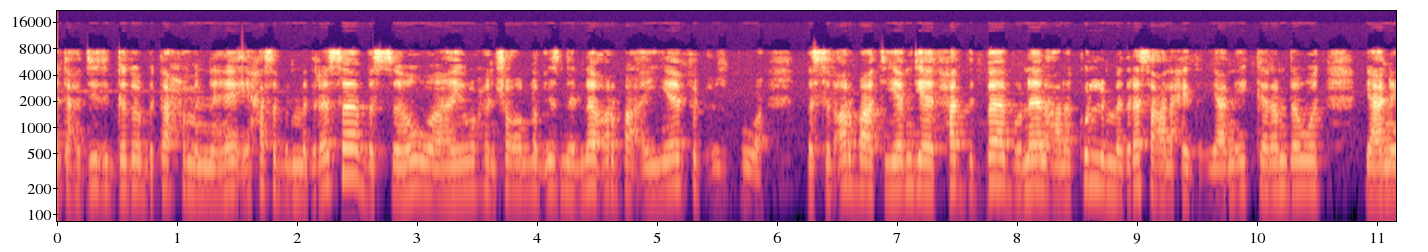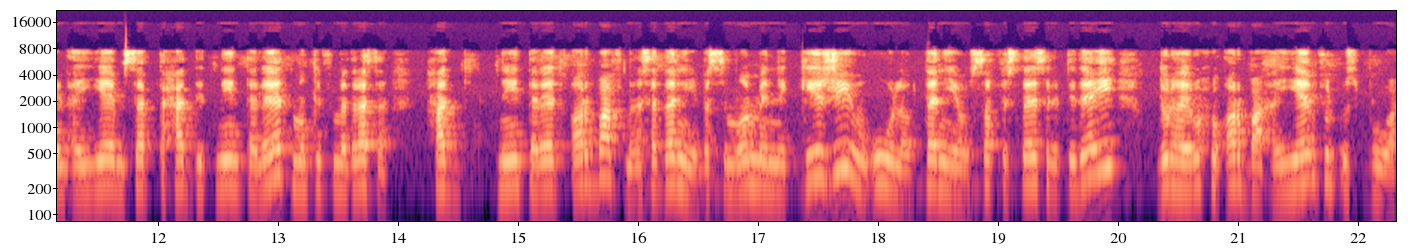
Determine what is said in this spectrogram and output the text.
تحديد الجدول بتاعهم النهائي حسب المدرسة بس هو هيروح إن شاء الله بإذن الله أربع أيام في الأسبوع. بس الأربع أيام دي هتحدد بقى بناء على كل مدرسة على حدة. يعني إيه الكلام دوت؟ يعني الأيام سبت حد اتنين تلات ممكن في مدرسة حد اتنين تلات أربع في مدرسة تانية. بس المهم إن الكيجي وأولى وتانية والصف الثالث الابتدائي دول هيروحوا أربع أيام في الأسبوع.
